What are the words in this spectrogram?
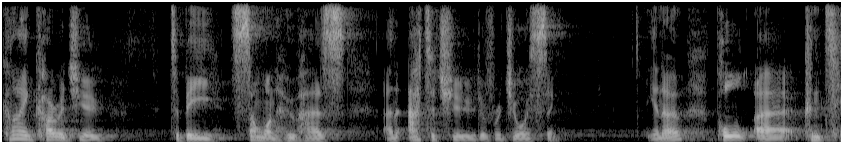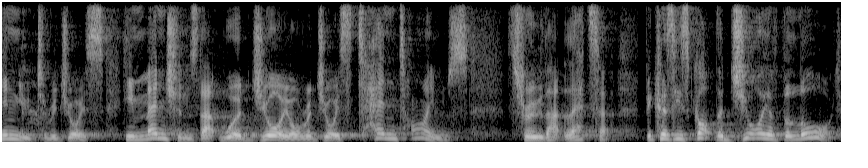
Can I encourage you to be someone who has an attitude of rejoicing? You know, Paul uh, continued to rejoice. He mentions that word joy or rejoice 10 times through that letter because he's got the joy of the Lord.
